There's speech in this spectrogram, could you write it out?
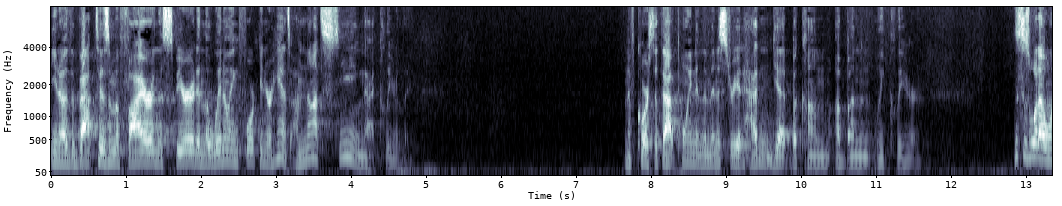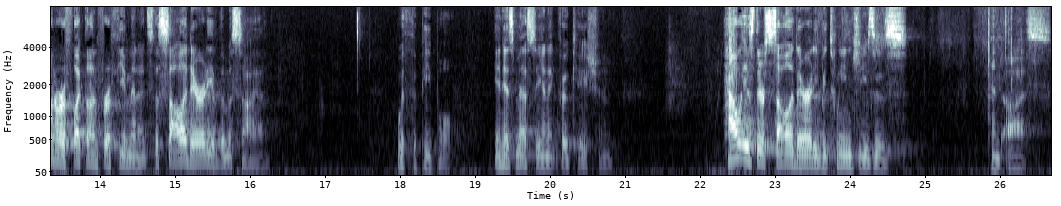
you know, the baptism of fire and the Spirit and the winnowing fork in your hands. I'm not seeing that clearly. And of course, at that point in the ministry, it hadn't yet become abundantly clear. This is what I want to reflect on for a few minutes the solidarity of the Messiah with the people in his messianic vocation. How is there solidarity between Jesus and us?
